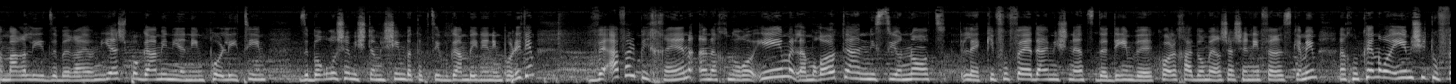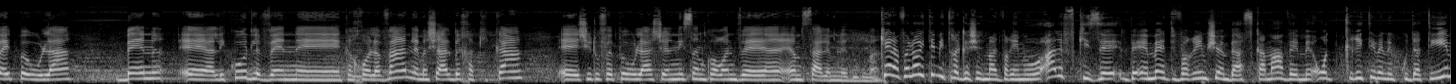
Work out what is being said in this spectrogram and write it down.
אמר לי את זה בריאיון, יש פה גם עניינים פוליטיים, זה ברור שמשתמשים בתקציב גם בעניינים פוליטיים, ואף על פי כן, אנחנו רואים, למרות הניסיונות לכיפופי ידיים משני הצדדים, וכל אחד אומר שהשני הפר הסכמים, אנחנו כן רואים שיתופי פעולה בין אה, הליכוד לבין אה, כחול לבן, למשל בחקיקה. אה, שיתופי פעולה של ניסנקורן ואמסלם לדוגמה. כן, אבל לא הייתי מתרגשת מהדברים האלו. א', כי זה באמת דברים שהם בהסכמה והם מאוד קריטיים ונקודתיים,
